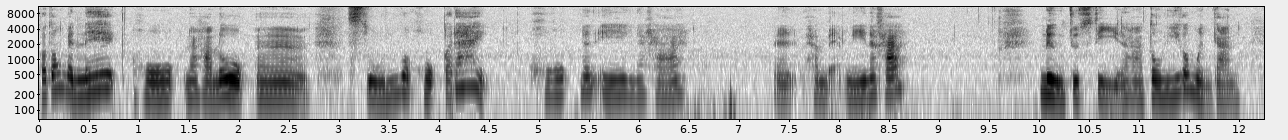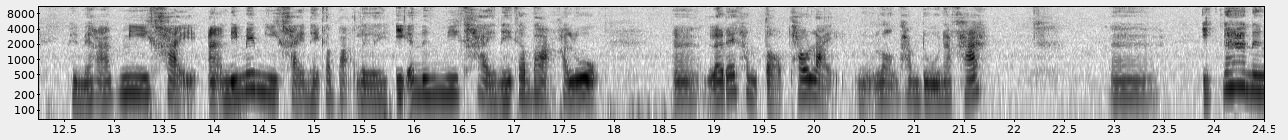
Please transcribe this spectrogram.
ก็ต้องเป็นเลขหกนะคะลูกอ่าศูนย์บวกหกก็ได้หกนั่นเองนะคะอ่าทำแบบนี้นะคะหนึ่งจุดสี่นะคะ ตรงนี้ก็เหมือนกันเห็นไหมคะ มีไข่อะอันนี้ไม่มีไข่ในกระบะเลย อีกอันนึงมีไข่ในกระบะค่ะลูก อ่าแล้วได้คำตอบเท่าไหร่ หนูลองทำดูนะคะอ่าอีกหน้าหนึ่ง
